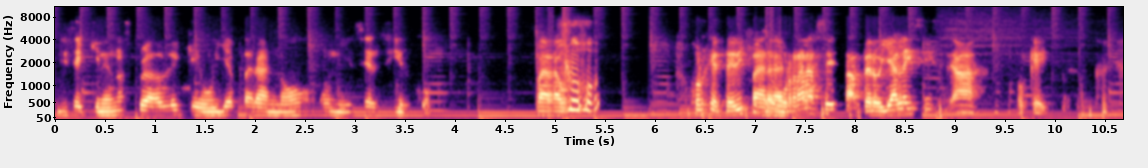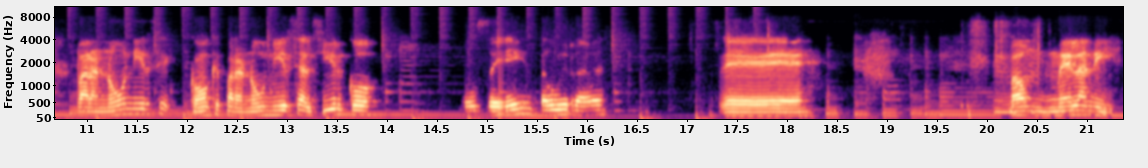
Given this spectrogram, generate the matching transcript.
Dice, ¿quién es más probable que huya para no unirse al circo? Para Jorge, te dije Para- que borraras esta, pero ya la hiciste. Ah, ok. Para no unirse, ¿cómo que para no unirse al circo? No sé, está muy rara. Eh, va un Melanie.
